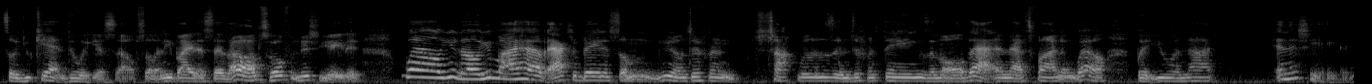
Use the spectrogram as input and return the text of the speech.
So you can't do it yourself. So anybody that says, "Oh, I'm self-initiated," well, you know, you might have activated some, you know, different chakras and different things and all that, and that's fine and well, but you are not initiated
